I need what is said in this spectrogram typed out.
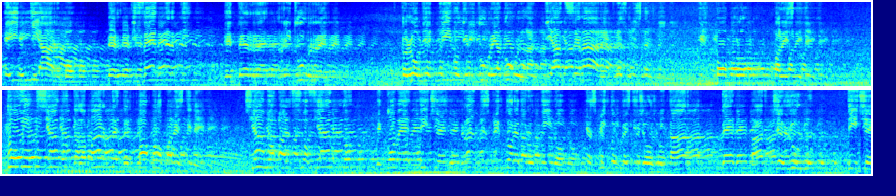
e ti armo per difenderti e per ridurre l'obiettivo di ridurre a nulla, di azzerare attraverso gli stermini il popolo palestinese. Noi siamo dalla parte del popolo palestinese, siamo al suo fianco e come dice un grande scrittore marocchino che ha scritto in questi giorni, Tar Ben Bargelun, dice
